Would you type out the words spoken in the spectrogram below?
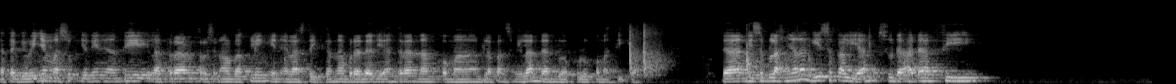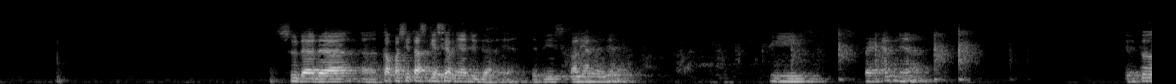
kategorinya masuk jadi nanti lateral torsional buckling in elastic karena berada di antara 6,89 dan 20,3. Dan di sebelahnya lagi sekalian sudah ada V sudah ada uh, kapasitas gesernya juga ya. Jadi sekalian aja V PN-nya itu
